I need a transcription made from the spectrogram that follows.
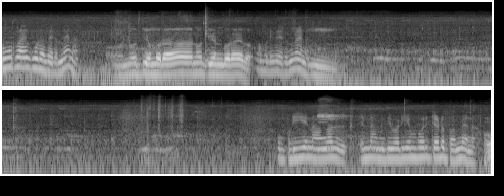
நூறுரூவாய்க்கு கூட வருமே நூற்றி ஐம்பது ரூபா நூற்றி எண்பது ரூபா ஏதோ. அப்படி வருமே இப்படியே நாங்கள் எல்லாம் மிதிவடியும் பொறிச்சு எடுப்போமே ஓ.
